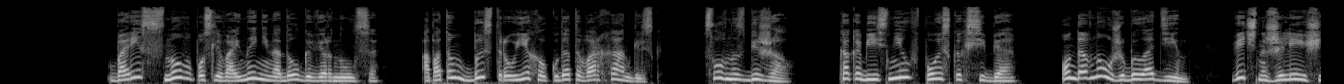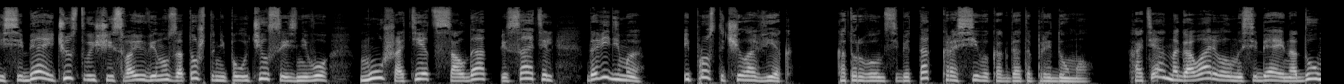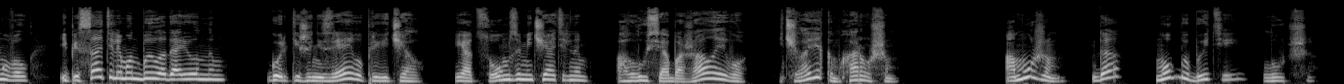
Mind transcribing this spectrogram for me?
Борис снова после войны ненадолго вернулся, а потом быстро уехал куда-то в Архангельск, словно сбежал. Как объяснил, в поисках себя. Он давно уже был один, вечно жалеющий себя и чувствующий свою вину за то, что не получился из него муж, отец, солдат, писатель, да, видимо, и просто человек, которого он себе так красиво когда-то придумал. Хотя наговаривал на себя и надумывал, и писателем он был одаренным. Горький же не зря его привечал, и отцом замечательным, а Луся обожала его, и человеком хорошим. А мужем, да, мог бы быть и лучше.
